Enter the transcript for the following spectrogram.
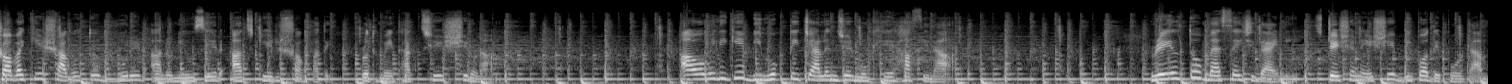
সবাইকে স্বাগত ভোরের আলো নিউজের আজকের সংবাদে। প্রথমে থাকছে শিরোনাম। আওয়ামী লীগে বিভক্তি চ্যালেঞ্জের মুখে হাসিনা। রেল তো মেসেজ দেয়নি, স্টেশনে এসে বিপদে পড়লাম।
